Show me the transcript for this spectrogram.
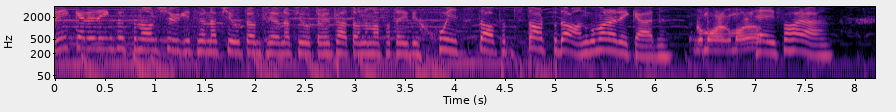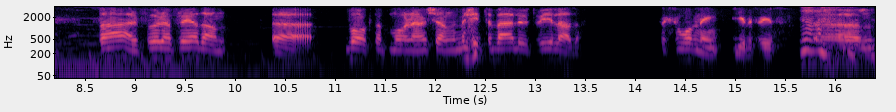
Rickard har ringt oss på 020 314 314. Vi pratar om när man fått en riktig skitstart på, start på dagen. God morgon Rickard. God morgon, god morgon. Hej, få höra. Så här, förra fredagen uh, vaknade på morgonen och kände mig lite väl utvilad. Försovning, givetvis. Um,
